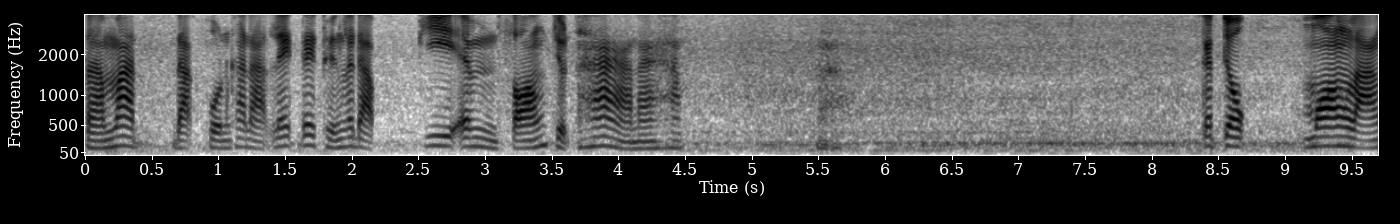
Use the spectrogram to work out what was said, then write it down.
สามารถดักผลขนาดเล็กได้ถึงระดับ PM 2.5 นะครับ กระจกมองหลัง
